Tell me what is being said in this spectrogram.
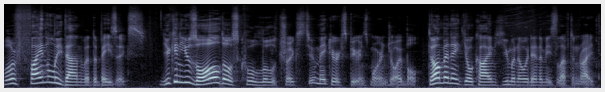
We're finally done with the basics. You can use all those cool little tricks to make your experience more enjoyable. Dominate yokai and humanoid enemies left and right.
